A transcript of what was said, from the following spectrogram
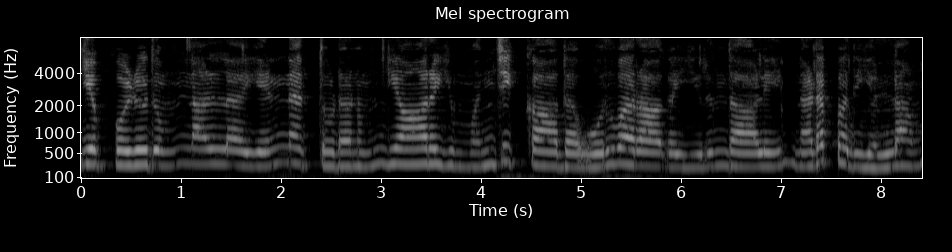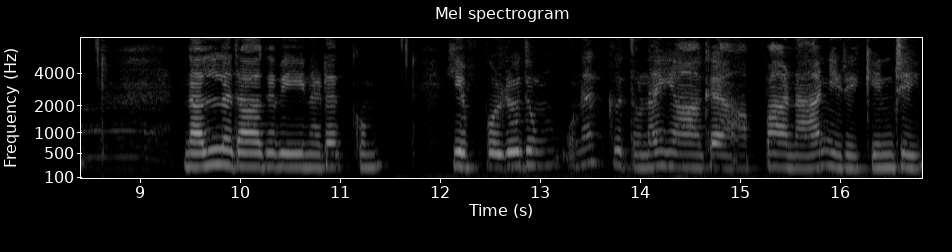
எப்பொழுதும் நல்ல எண்ணத்துடனும் யாரையும் வஞ்சிக்காத ஒருவராக இருந்தாலே நடப்பது எல்லாம் நல்லதாகவே நடக்கும். எப்பொழுதும் உனக்கு துணையாக அப்பா நான் இருக்கின்றேன்.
